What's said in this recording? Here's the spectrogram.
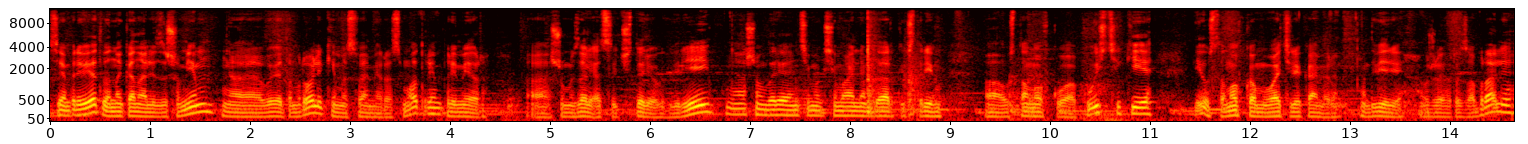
Всем привет, вы на канале Зашумим. Э, В этом ролике мы с вами рассмотрим пример э, шумоизоляции четырех дверей в нашем варианте максимальном Dark Extreme, э, установку акустики и установку омывателя камеры. Двери уже разобрали,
